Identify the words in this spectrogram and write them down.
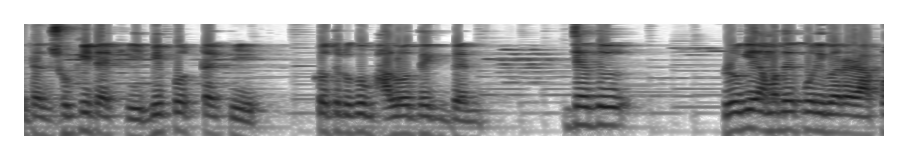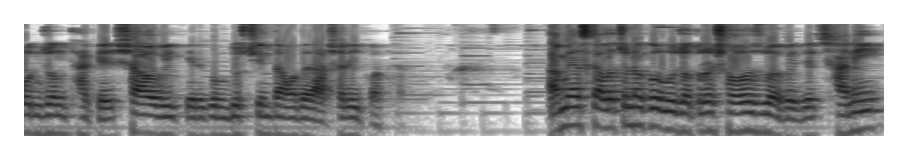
এটা ঝুঁকিটা কি? বিপদটা কি? কতটুকু ভালো দেখবেন? যেহেতু রোগী আমাদের পরিবারের আপনজন থাকে, স্বাভাবিক, এরকম দুশ্চিন্তা আমাদের আসারই কথা। আমি আজকে আলোচনা করব যতটা সহজভাবে যে ছানি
